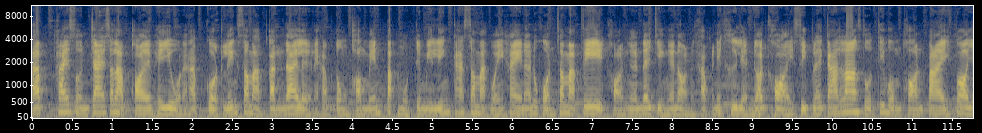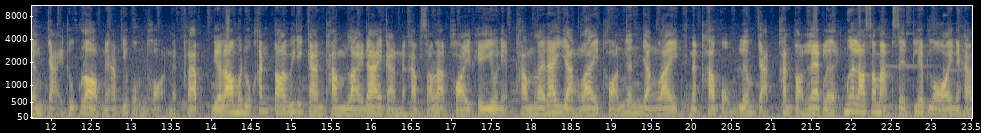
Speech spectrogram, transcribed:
ครับใครสนใจสลับคอยเพย์ยูนะครับกดลิงก์สมัครกันได้เลยนะครับ ตรงคอมเมนต์ปักหมุดจะมีลิงก์การสมัครไว้ให้นะทุกคน สมัครฟรีถอนเงินได้จริงแน่นอนนะครับ อันนี้คือเหรียญดอทคอย10 รายการล่าสุดที่ผมถอนไป ก็ยังจ่ายทุกรอบนะครับที่ผมถอนนะครับ เดี๋ยวเรามาดูขั้นตอนวิธีการทำรายได้กันนะครับสำหรับคอยเพย์ยูเนี่ยทำรายได้อย่างไรถอนเงินอย่างไรนะครับผมเริ่มจากขั้นตอนแรกเลย เมื่อเราสมัครเสร็จเรียบร้อยนะครับ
